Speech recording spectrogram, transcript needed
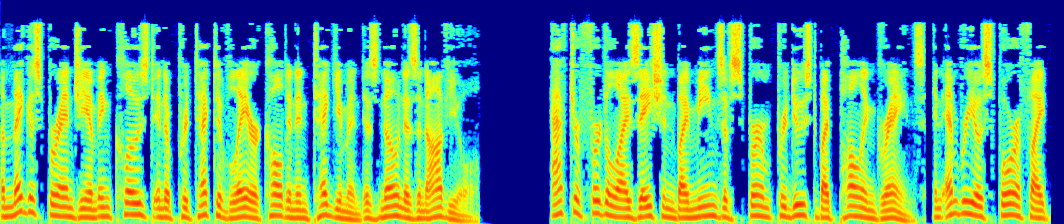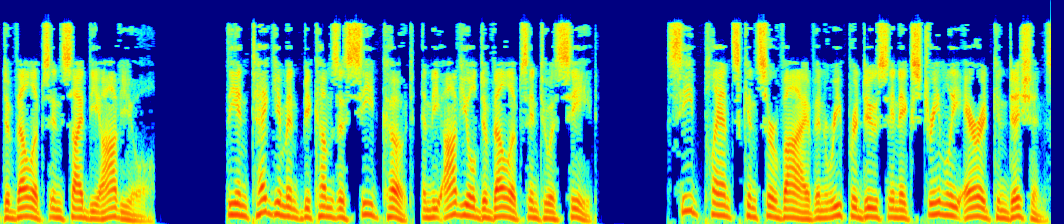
A megasporangium enclosed in a protective layer called an integument is known as an ovule. After fertilization by means of sperm produced by pollen grains, an embryo sporophyte develops inside the ovule. The integument becomes a seed coat, and the ovule develops into a seed. Seed plants can survive and reproduce in extremely arid conditions,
